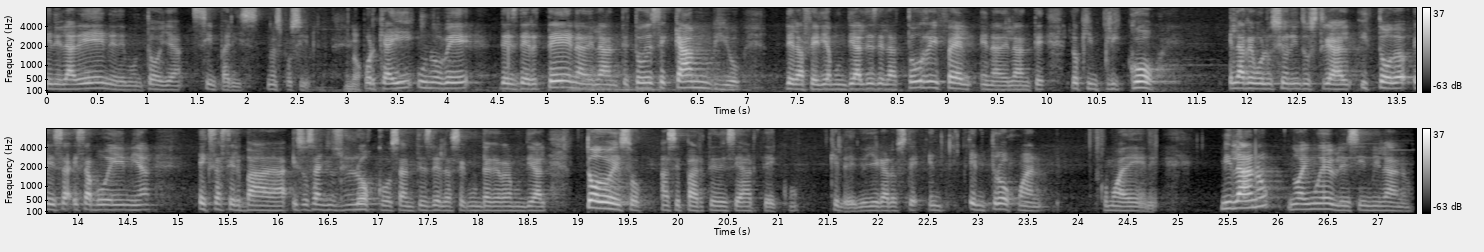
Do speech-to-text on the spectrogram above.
en el ADN de Montoya sin París. No es posible. No. Porque ahí uno ve desde Erte en adelante todo ese cambio de la Feria Mundial, desde la Torre Eiffel en adelante, lo que implicó la revolución industrial y toda esa, bohemia exacerbada, esos años locos antes de la Segunda Guerra Mundial, todo eso hace parte de ese arteco que le debió llegar a usted. entró Juan como ADN. Milano, no hay muebles sin Milano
